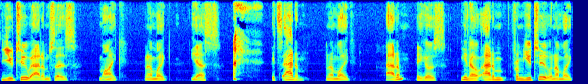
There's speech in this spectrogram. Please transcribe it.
U2, Adam says, Mike? And I'm like, yes, it's Adam. And I'm like, Adam? He goes, you know, Adam from U2. And I'm like,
